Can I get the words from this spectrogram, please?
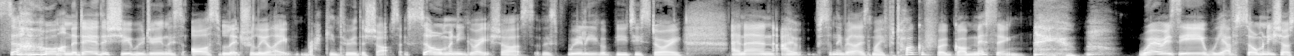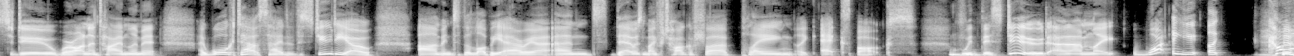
So on the day of the shoot, we were doing this awesome, literally like racking through the shots, like so many great shots, this really good beauty story. And then I suddenly realized my photographer had gone missing. Where is he? We have so many shots to do. We're on a time limit. I walked outside of the studio um, into the lobby area, and there was my photographer playing like Xbox with this dude. And I'm like, what are you like? Come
